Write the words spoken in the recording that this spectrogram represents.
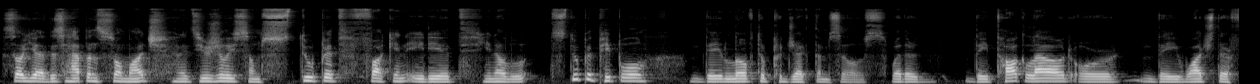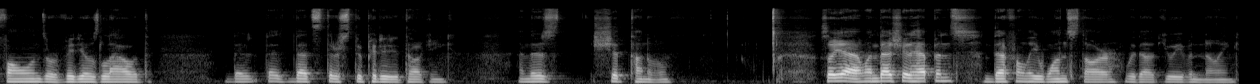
So yeah, this happens so much, and it's usually some stupid fucking idiot. You know, stupid people. They love to project themselves, whether they talk loud or they watch their phones or videos loud. That, that's their stupidity talking, and there's shit ton of them. So yeah, when that shit happens, definitely one star without you even knowing.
